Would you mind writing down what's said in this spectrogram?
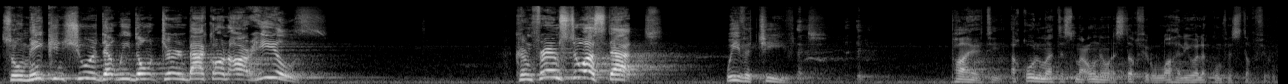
So making sure that we don't turn back on our heels confirms to us that we've achieved piety. أقول ما تسمعون وأستغفر الله لي ولكم فاستغفروا.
